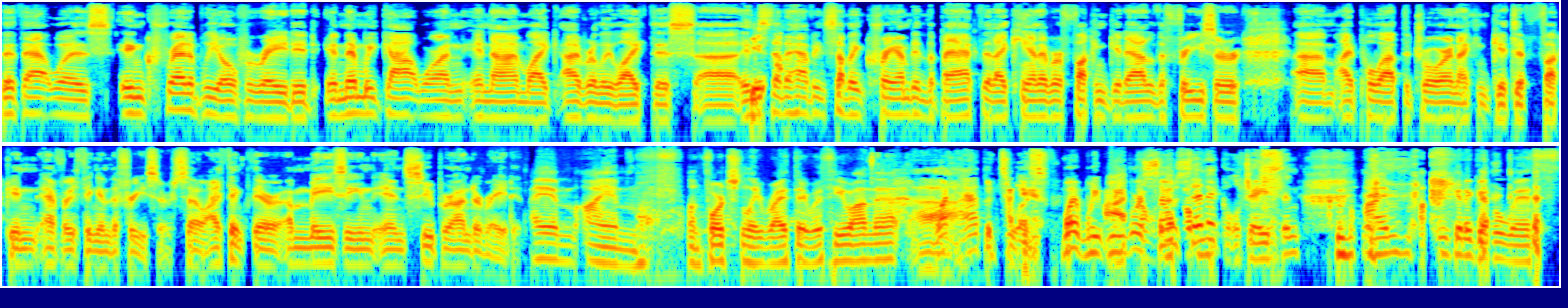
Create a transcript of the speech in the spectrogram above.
that that was incredibly overrated, and then we got one, and now I'm like, I really like this. Uh, instead of having something crammed in the back that I can't ever fucking get out of the freezer, um, I pull out the drawer and I can get to fucking everything in the freezer. So I think they're amazing and super underrated. I am. I am unfortunately right there with you on that. Uh, what happened to I- us? What we, we were so know. cynical, Jason. I'm I'm gonna go with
